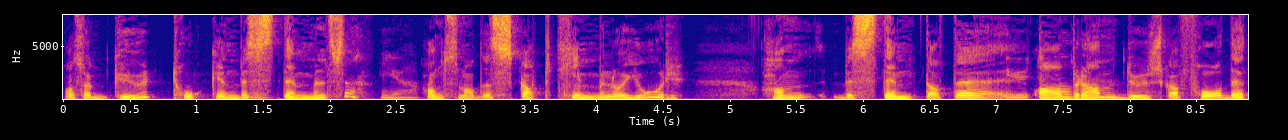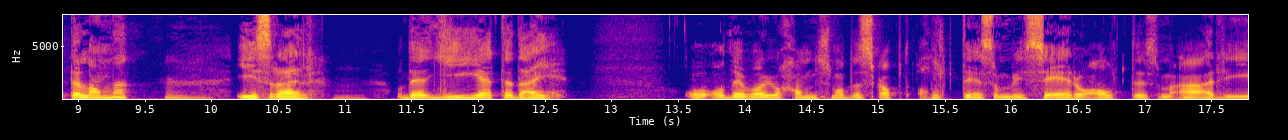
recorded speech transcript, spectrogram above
Altså, Gud tok en bestemmelse. Han som hadde skapt himmel og jord. Han bestemte at det, Abraham, du skal få dette landet, Israel. Og det gir jeg til deg. Og, og det var jo han som hadde skapt alt det som vi ser, og alt det som er i,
